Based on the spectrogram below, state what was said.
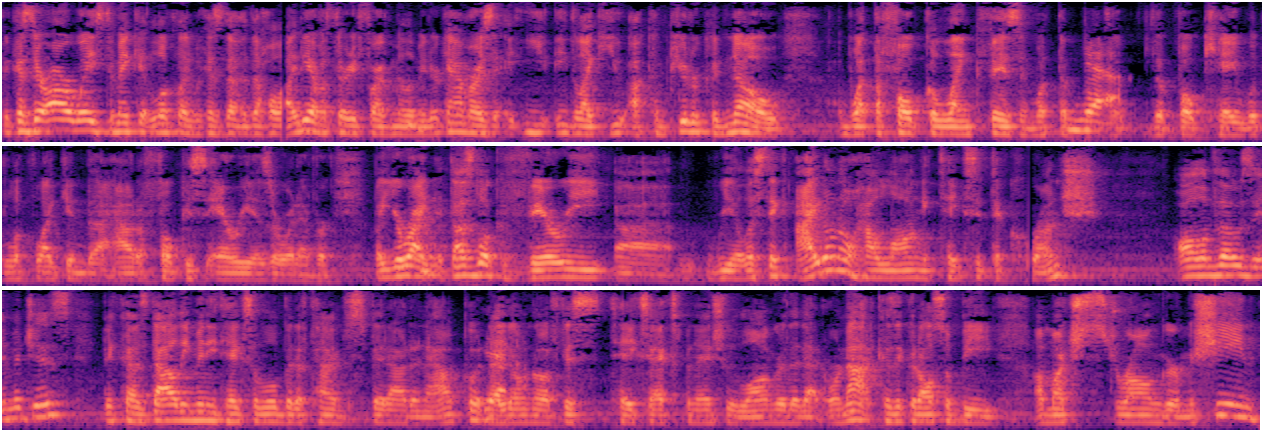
because there are ways to make it look like because the, the whole idea of a 35 millimeter camera is like you a computer could know what the focal length is and what the, Yeah. the the bokeh would look like in the out of focus areas or whatever. But you're right, it does look very uh, realistic. I don't know how long it takes it to crunch all of those images because DALL-E Mini takes a little bit of time to spit out an output. And I don't know if this takes exponentially longer than that or not because it could also be a much stronger machine.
